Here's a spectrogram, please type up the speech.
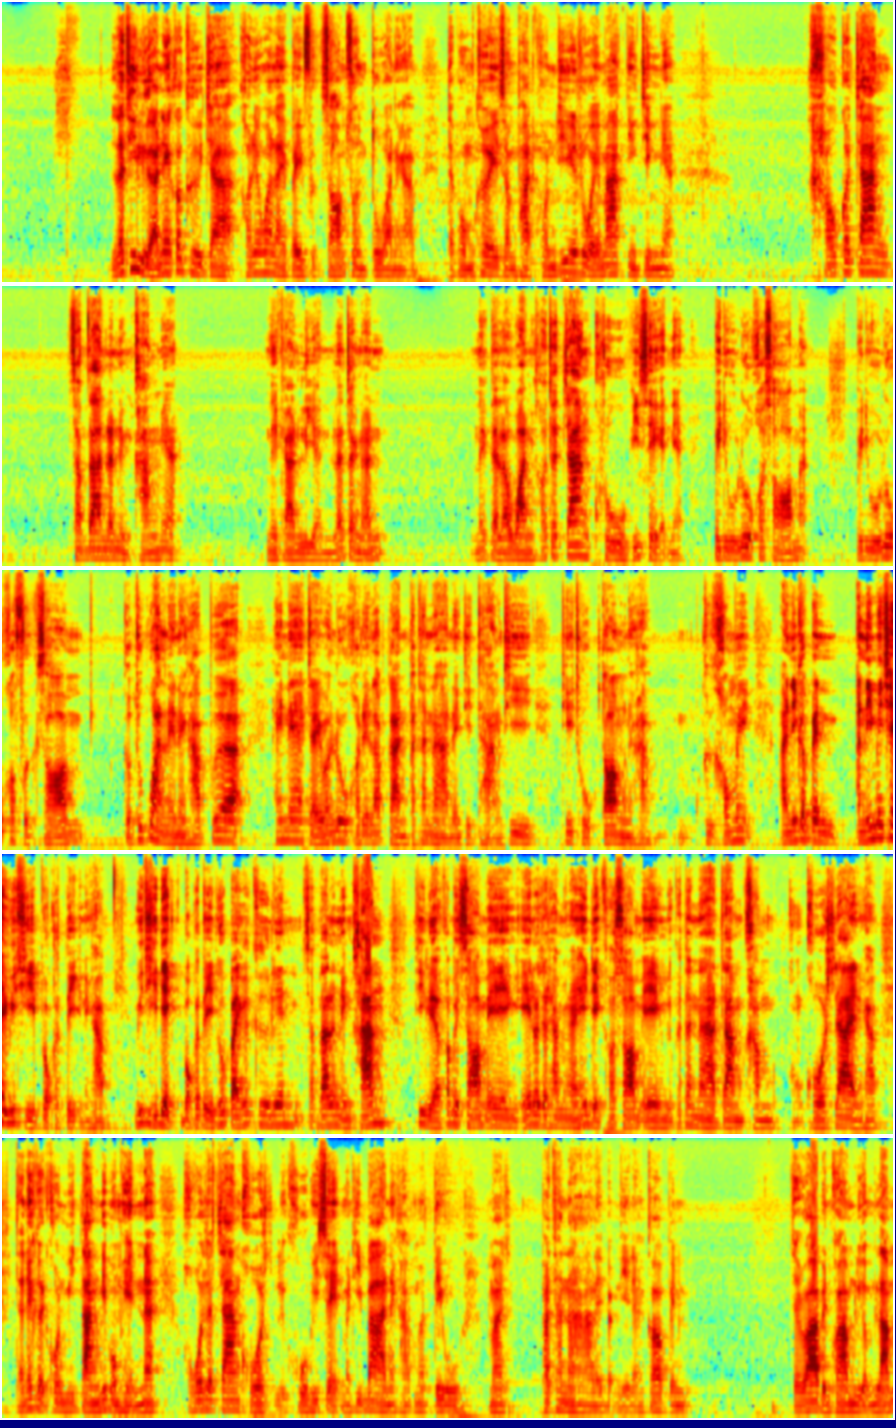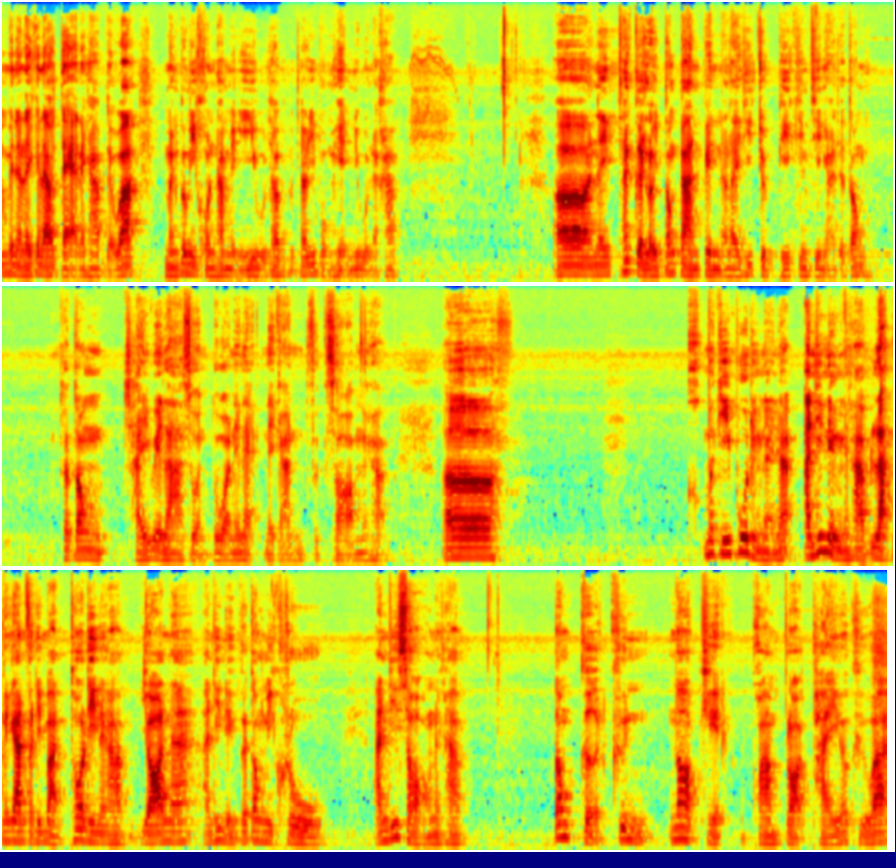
และที่เหลือเนี่ยก็คือจะเขาเรียกว่าอะไรไปฝึกซ้อมส่วนตัวนะครับ แต่ผมเคยสัมผัสคนที่รวยมากจริง ๆ เนี่ยเขาก็จ้างสัปดาห์ละหนึ่งครั้งเนี่ยในการเรียนและจากนั้นในแต่ละวันเขาจะจ้างครูพิเศษเนี่ยไปดูลูกเขาซ้อมอะไปดูลูกเขาฝึกซ้อมเกือบทุกวันเลยนะครับ เพื่อ ให้แน่ใจว่าลูกเขาได้รับการพัฒนาในทิศทางที่ที่ถูกต้องนะครับ คือเขาไม่ อันนี้ก็เป็น อันนี้ไม่ใช่วิถีปกตินะครับ วิถีเด็กปกติทั่วไปก็คือเรียนสัปดาห์ละหนึ่งครั้ง ที่เหลือก็ไปซ้อมเอง เอ๊ะ เราจะทำยังไงให้เด็กเขาซ้อมเอง หรือพัฒนาตามคำของโค้ชได้นะครับ แต่ถ้าเกิดคนมีตังค์ที่ผมเห็นนะเขาก็จะจ้างโค้ชหรือครูพิเศษมาที่บ้านนะครับ มาติว มาพัฒนาอะไรแบบนี้นะ ก็เป็นจะว่าเป็นความเหลื่อมล้ำเป็นอะไรก็แล้วแต่นะครับ แต่ว่ามันก็มีคนทำอย่างนี้อยู่เท่าเท่าที่ผมเห็นอยู่นะครับ ในถ้าเกิดเราต้องการเป็นอะไรที่จุดพีคจริง ๆ อาจจะต้องก็ต้องใช้เวลาส่วนตัวนี่แหละในการฝึกซ้อมนะครับเเมื่อกี้พูดถึงไหนนะ อันที่1นนะครับหลักในการปฏิบัติโทษทีนะครับ ย้อนนะ อันที่ 1 ก็ต้องมีครู อันที่2นะครับต้องเกิดขึ้นนอกเขตความปลอดภัยก็คือว่า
